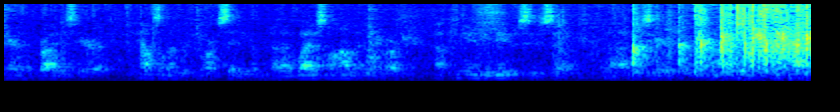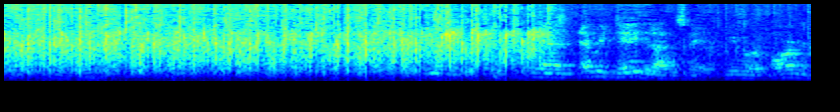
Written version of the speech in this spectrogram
Sharon McBride, is here, a council member from our city, uh, Gladys Mohammed, one of our uh, community leaders, who's, uh, uh, who's here. And every day that I was mayor, we were arm in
